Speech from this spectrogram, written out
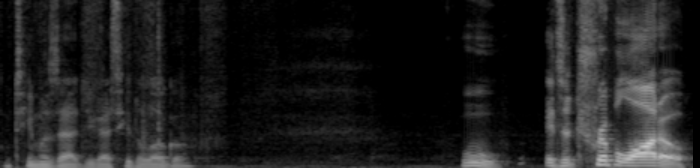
What team was that? Do you guys see the logo? Ooh, it's a triple auto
